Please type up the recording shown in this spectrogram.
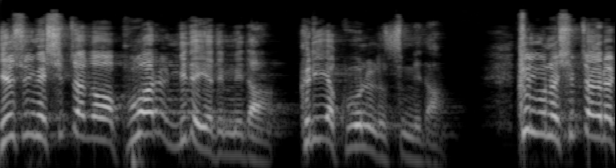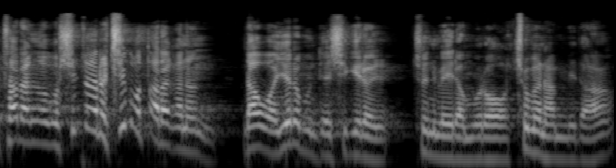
예수님의 십자가와 부활을 믿어야 됩니다. 그래야 구원을 얻습니다. 그리고는 십자가를 자랑하고 십자가를 지고 따라가는 나와 여러분 되시기를 주님의 이름으로 축원합니다.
